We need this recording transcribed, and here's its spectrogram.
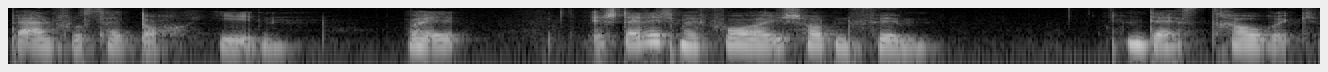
beeinflusst halt doch jeden. Weil Stellt euch mal vor, ihr schaut einen Film und der ist traurig.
